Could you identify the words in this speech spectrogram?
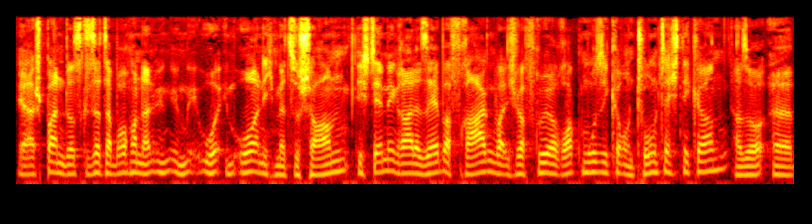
Ja, spannend. Du hast gesagt, da braucht man dann im Ohr, im Ohr nicht mehr zu schauen. Ich stelle mir gerade selber Fragen, weil ich war früher Rockmusiker und Tontechniker. Also äh,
